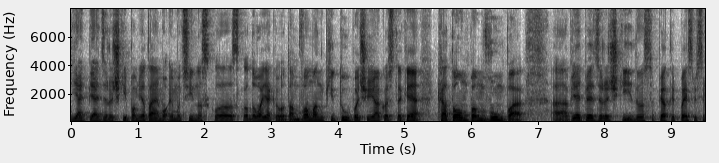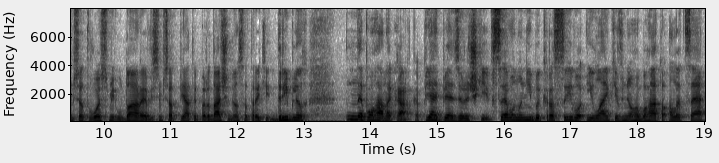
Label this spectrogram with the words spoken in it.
5-5 зірочки, пам'ятаємо емоційна складова, як його там Ваманкітупа чи якось таке Катомпам Вумпа. Е, 5-5 зірочки, 95-й пейс, 88-й удари, 85-й передачі, 93-й дріблінг. Непогана картка, 5-5 зірочків, все воно ніби красиво і лайків в нього багато, але це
